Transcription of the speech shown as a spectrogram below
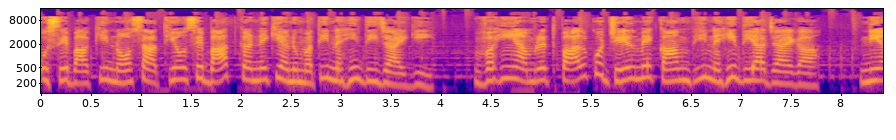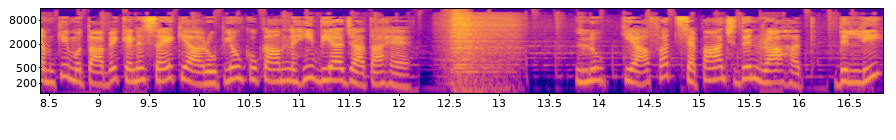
उसे बाकी नौ साथियों से बात करने की अनुमति नहीं दी जाएगी। वहीं अमृतपाल को जेल में काम भी नहीं दिया जाएगा। नियम के मुताबिक एन के आरोपियों को काम नहीं दिया जाता है। लू की आफत से पाँच दिन राहत। दिल्ली,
